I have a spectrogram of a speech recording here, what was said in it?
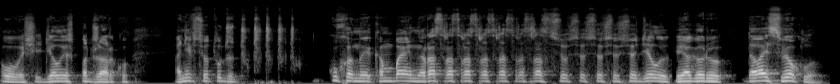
овощи, делаешь поджарку. Они все тут же кухонные комбайны, раз, раз, раз, раз, раз, раз, раз, все, все, все, все, все делают. И я говорю, давай свеклу.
